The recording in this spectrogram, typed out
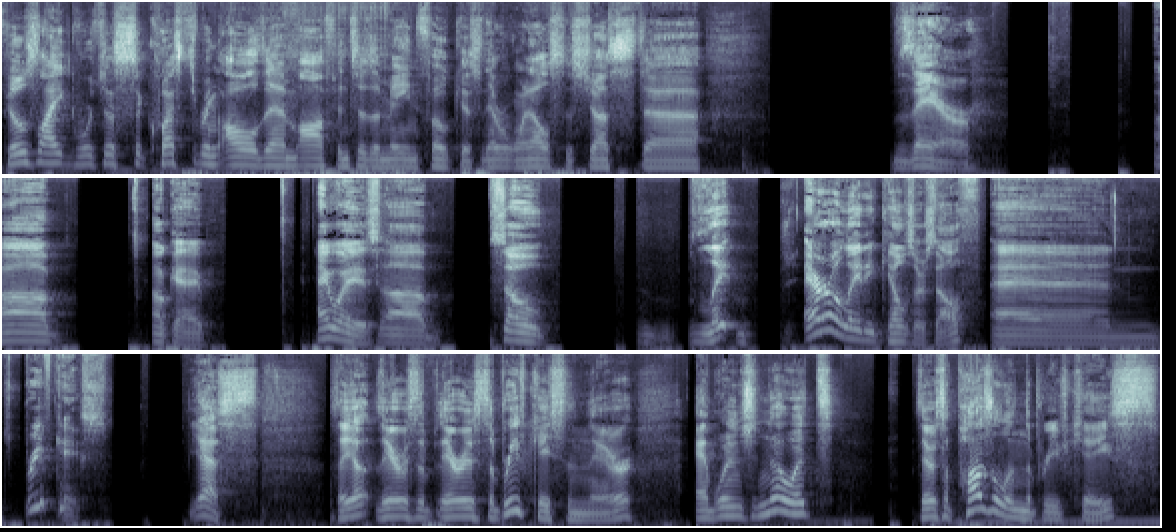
Feels like we're just sequestering all of them off into the main focus and everyone else is just uh there. Uh, okay. Anyways, uh, so la- Arrow Lady kills herself and briefcase. Yes. They, there is a, there is the briefcase in there, and wouldn't you know it, there's a puzzle in the briefcase.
